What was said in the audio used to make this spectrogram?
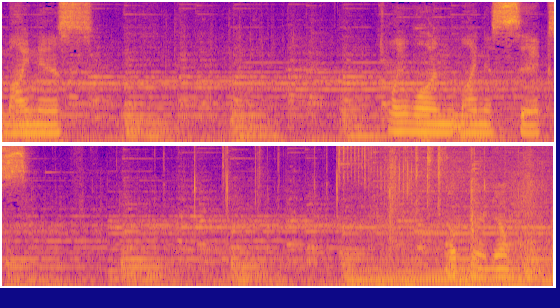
Minus 21 minus 6. Oh,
